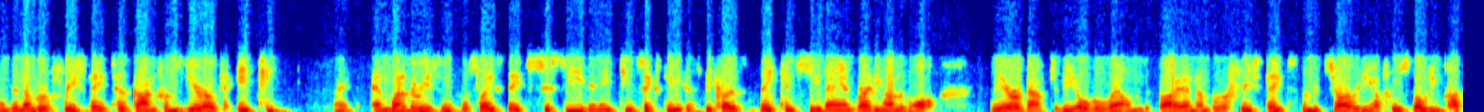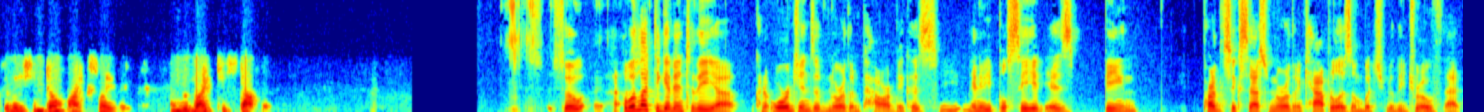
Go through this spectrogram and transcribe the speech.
and the number of free states has gone from zero to 18. Right? And one of the reasons the slave states secede in 1860 is because they can see the handwriting on the wall. They're about to be overwhelmed by a number of free states, the majority of whose voting population don't like slavery and would like to stop it. So I would like to get into the uh, kind of origins of Northern power because many people see it as being part of the success of Northern capitalism, which really drove that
